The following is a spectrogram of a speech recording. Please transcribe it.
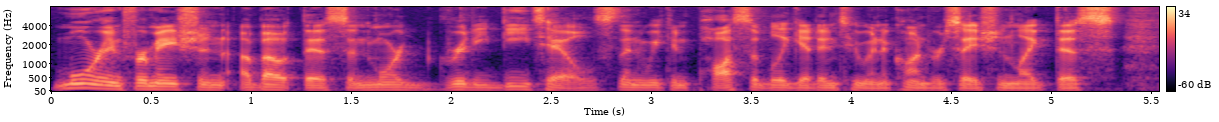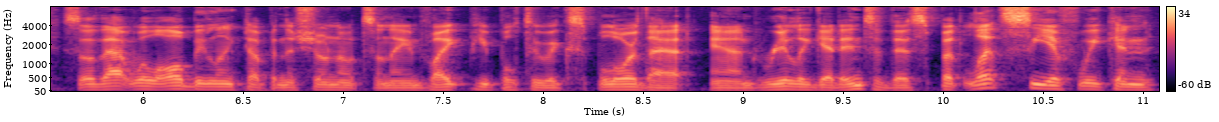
more information about this and more gritty details than we can possibly get into in a conversation like this. So that will all be linked up in the show notes, and I invite people to explore that and really get into this. But let's see if we can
